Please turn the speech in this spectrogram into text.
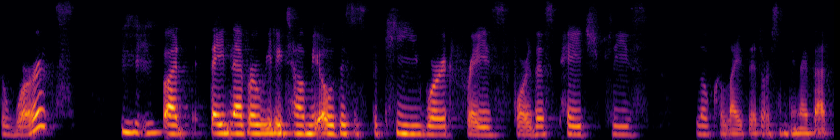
the words Mm-hmm. But they never really tell me, oh, this is the key word phrase for this page. Please localize it or something like that.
